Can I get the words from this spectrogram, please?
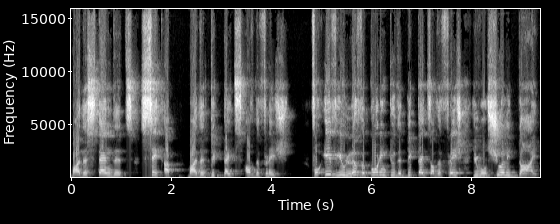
by the standards set up by the dictates of the flesh. For if you live according to the dictates of the flesh you will surely die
